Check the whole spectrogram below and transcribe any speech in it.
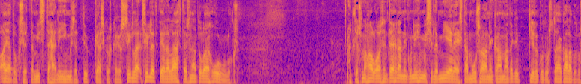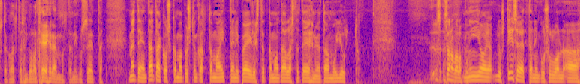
ajatuksia, että mistähän ihmiset tykkäisi, koska jos sillä, sille tiellä lähtee, sinä tulee hulluksi. Et jos mä haluaisin tehdä niin kuin ihmisille mieleistä musaa, niin kai mä jotakin kilkutusta ja kalkutusta koettaisin tuolla tehdä, mutta niin kuin se, että mä teen tätä, koska mä pystyn katsomaan itteeni peilistä, että mä oon tällaista tehnyt ja tää on mun juttu. Sano vaan loppuun. Niin joo, ja justiin se, että niin kuin sulla on, äh,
